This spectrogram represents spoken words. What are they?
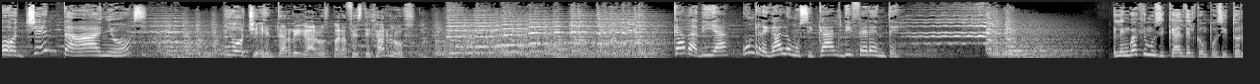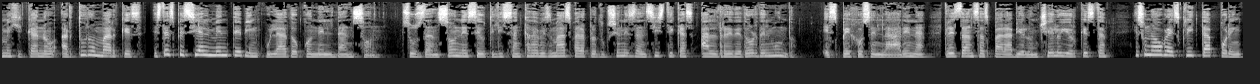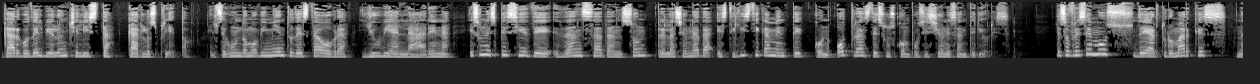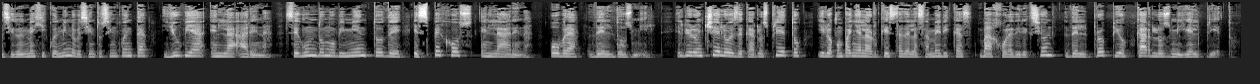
¿80 años? Y 80 regalos para festejarlos. Cada día un regalo musical diferente. El lenguaje musical del compositor mexicano Arturo Márquez está especialmente vinculado con el danzón. Sus danzones se utilizan cada vez más para producciones dancísticas alrededor del mundo. Espejos en la arena, tres danzas para violonchelo y orquesta, es una obra escrita por encargo del violonchelista Carlos Prieto. El segundo movimiento de esta obra, Lluvia en la arena, es una especie de danza danzón relacionada estilísticamente con otras de sus composiciones anteriores. Les ofrecemos de Arturo Márquez, nacido en México en 1950, Lluvia en la Arena, segundo movimiento de Espejos en la Arena, obra del 2000. El violonchelo es de Carlos Prieto y lo acompaña la Orquesta de las Américas bajo la dirección del propio Carlos Miguel Prieto.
